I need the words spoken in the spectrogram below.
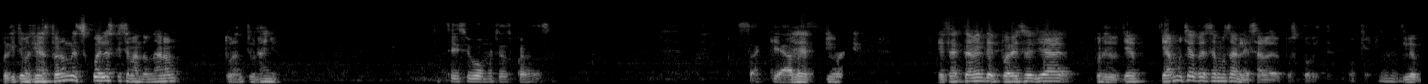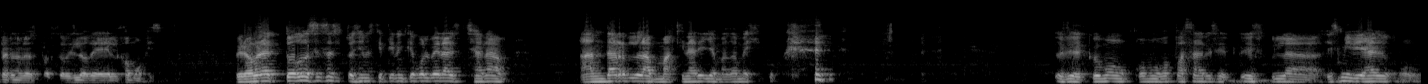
Porque te imaginas, fueron escuelas que se abandonaron durante un año. Sí, sí hubo muchas escuelas saqueadas. Exactamente, por eso ya, por eso ya, ya muchas veces hemos analizado lo del post-COVID. Okay. Perdón, lo post-COVID, lo del home office. Pero ahora todas esas situaciones que tienen que volver a echar a, andar la maquinaria llamada México. ¿cómo, ¿Cómo va a pasar? Es, es, la, es mi idea, o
